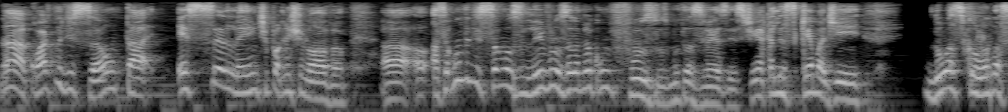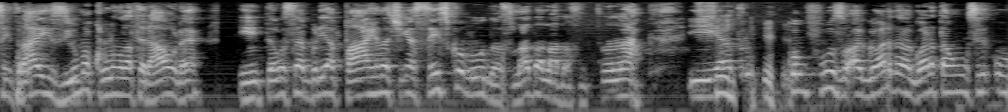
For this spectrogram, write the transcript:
Na quarta edição tá excelente pra gente nova. a segunda edição, os livros eram meio confusos muitas vezes. Tinha aquele esquema de duas colunas centrais e uma coluna lateral, né? Então você abria a página, tinha seis colunas, lado a lado, assim. E Sim. era tudo confuso. Agora agora tá um, um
